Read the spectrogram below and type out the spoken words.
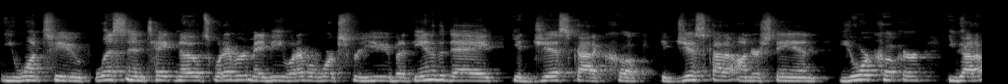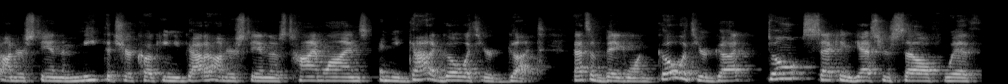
you want to listen, take notes, whatever it may be, whatever works for you. But at the end of the day, you just got to cook. You just got to understand your cooker. You got to understand the meat that you're cooking. You got to understand those timelines and you got to go with your gut. That's a big one. Go with your gut. Don't second guess yourself with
